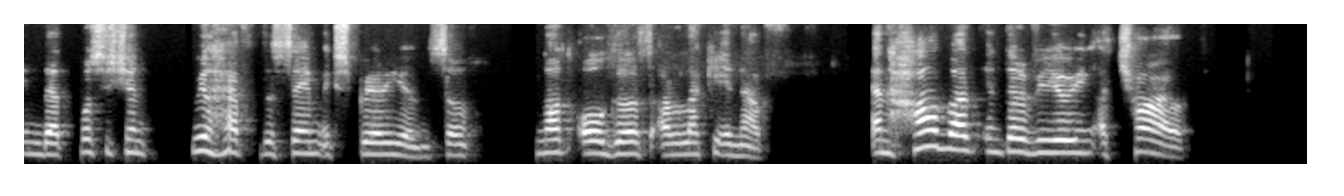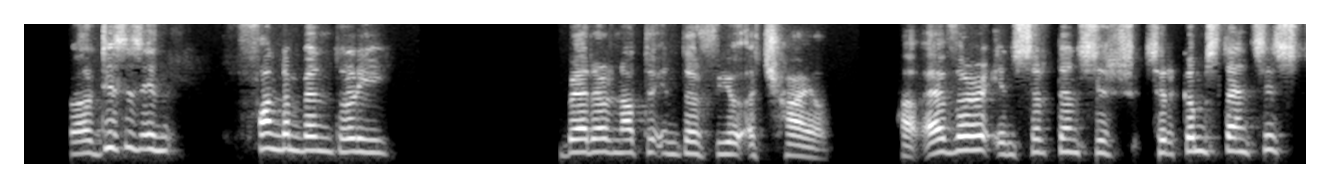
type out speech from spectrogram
in that position will have the same experience. So not all girls are lucky enough. And how about interviewing a child? Well, this is in fundamentally better not to interview a child. However, in certain circumstances,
